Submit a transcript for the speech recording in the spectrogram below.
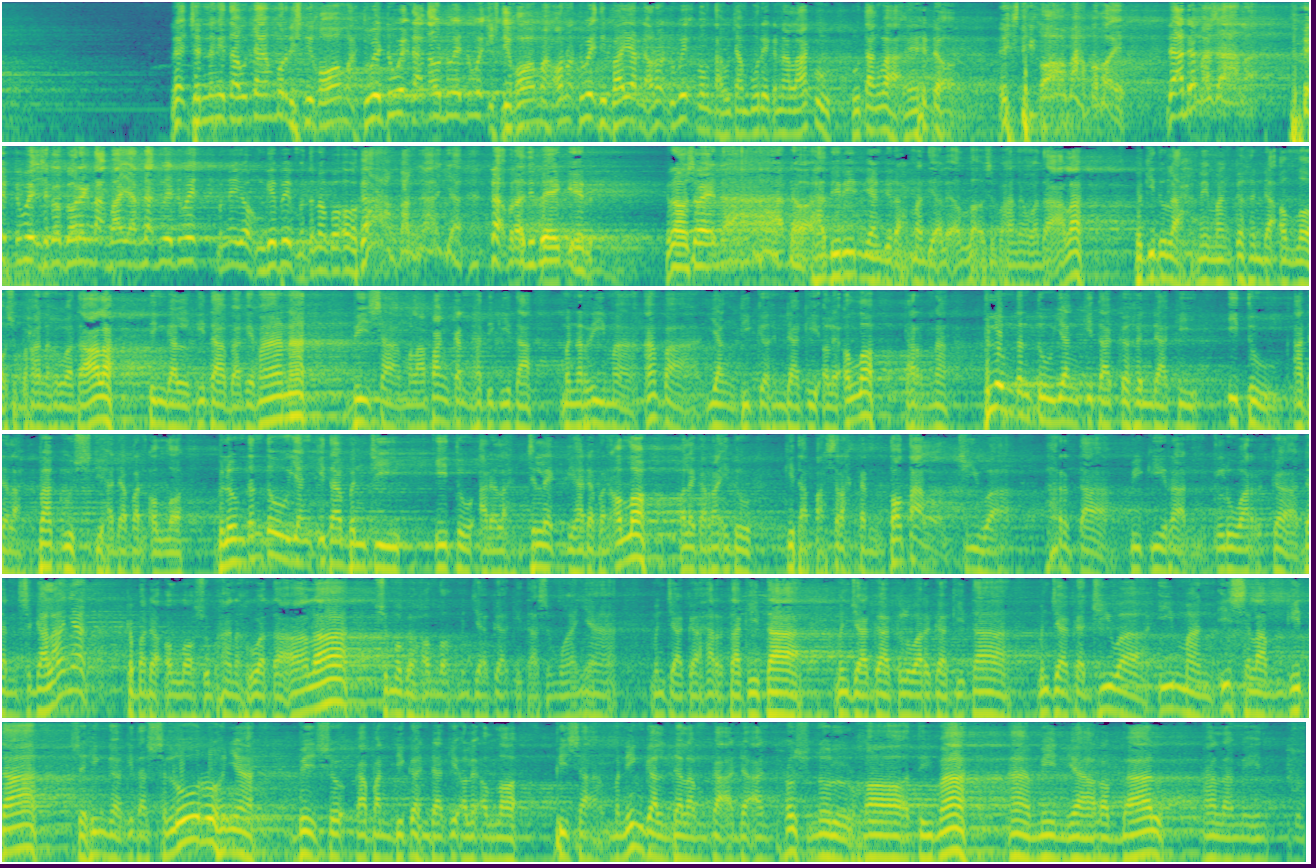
Lek jenenge tahu campur istiqomah, duit-duit tak tahu duit-duit istiqomah, ono duit dibayar, ndak ono duit wong tahu campure kenal aku, hutang Pak, itu istiqomah pokoknya tidak ada masalah. Duit duit sego goreng tak bayar tidak duit duit mana yo nggih beb mboten apa oh gampang aja tidak pernah dipikir. Rasa enak hadirin yang dirahmati oleh Allah Subhanahu wa taala. Begitulah memang kehendak Allah Subhanahu wa taala. Tinggal kita bagaimana bisa melapangkan hati kita menerima apa yang dikehendaki oleh Allah karena belum tentu yang kita kehendaki itu adalah bagus di hadapan Allah. Belum tentu yang kita benci itu adalah jelek di hadapan Allah. Oleh karena itu kita pasrahkan total jiwa harta pikiran keluarga dan segalanya kepada Allah Subhanahu wa taala. Semoga Allah menjaga kita semuanya menjaga harta kita menjaga keluarga kita menjaga jiwa iman Islam kita sehingga kita seluruhnya besok kapan dikehendaki oleh Allah bisa meninggal dalam keadaan husnul khatimah. Amin ya rabbal alamin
